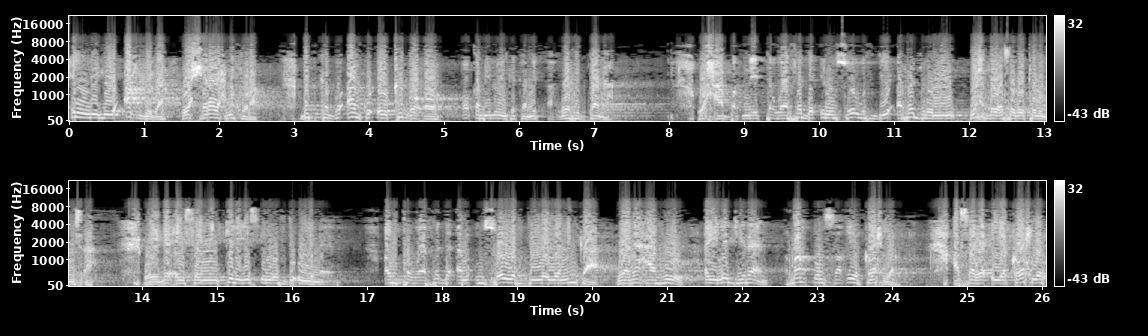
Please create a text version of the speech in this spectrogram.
xilligii caqdiga wax xiro waxna fura dadka go'aanku uu ka go'o oo qabiilooyinka ka mid ah wa rubbana waxaa badnayd tawaafadda inuu soo wafdiye arajulu nin waxdow asagoo keligiis ah. Way dhacaysay nin keligiis inuu wafdi u yimaado. Aw tawaafadda ama uu soo wafdiyeeyo ninka wanacahu ay la jiraan rahdun saqiir koox yar. Asaga iyo koox yar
